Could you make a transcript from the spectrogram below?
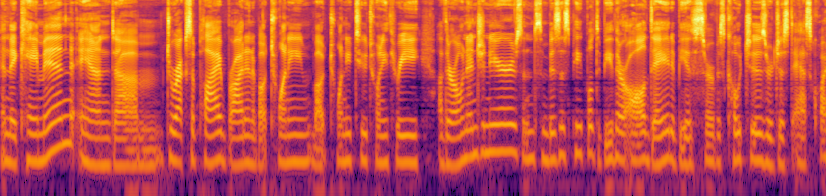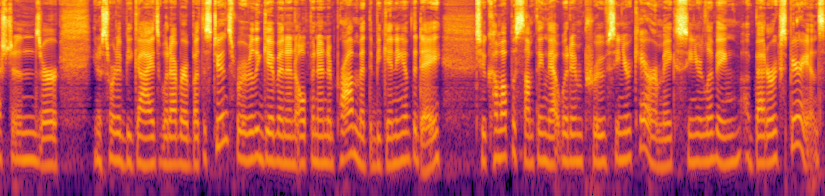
and they came in and um, direct supply brought in about 20 about 22 23 of their own engineers and some business people to be there all day to be as service coaches or just ask questions or you know sort of be guides whatever. But the students were really given an open-ended problem at the beginning of the day to come up with something that would improve senior care or make senior living a better experience.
